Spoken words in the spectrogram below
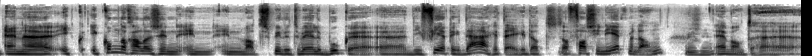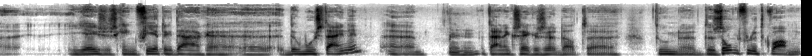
En eh, ik, ik kom nogal eens in, in, in wat spirituele boeken eh, die 40 dagen tegen. Dat, dat fascineert me dan. Hè, want eh, Jezus ging 40 dagen eh, de woestijn in. Eh, Uiteindelijk zeggen ze dat eh, toen eh, de zonvloed kwam...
